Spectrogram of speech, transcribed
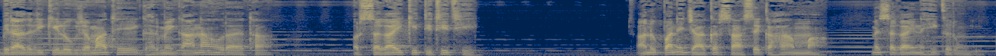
बिरादरी के लोग जमा थे, घर में गाना हो रहा था और सगाई की तिथि थी। अनुपा ने जाकर सास से कहा, अम्मा, मैं सगाई नहीं करूँगी।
